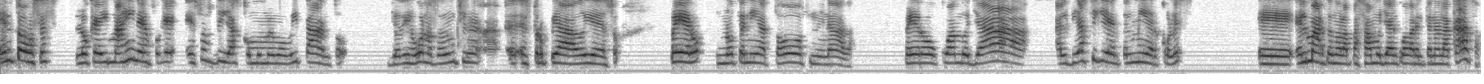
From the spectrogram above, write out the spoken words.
Entonces, lo que imaginé fue que esos días, como me moví tanto, yo dije, bueno, todo un ching estropeado y eso, pero no tenía tos ni nada. Pero cuando ya al día siguiente, el miércoles, eh, el martes nos la pasamos ya en cuarentena en la casa.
